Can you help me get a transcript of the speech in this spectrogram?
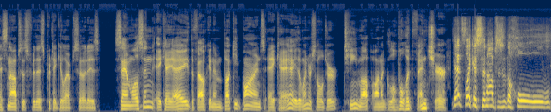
the synopsis for this particular episode is Sam Wilson, aka the Falcon, and Bucky Barnes, aka the Winter Soldier, team up on a global adventure. That's like a synopsis of the whole,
